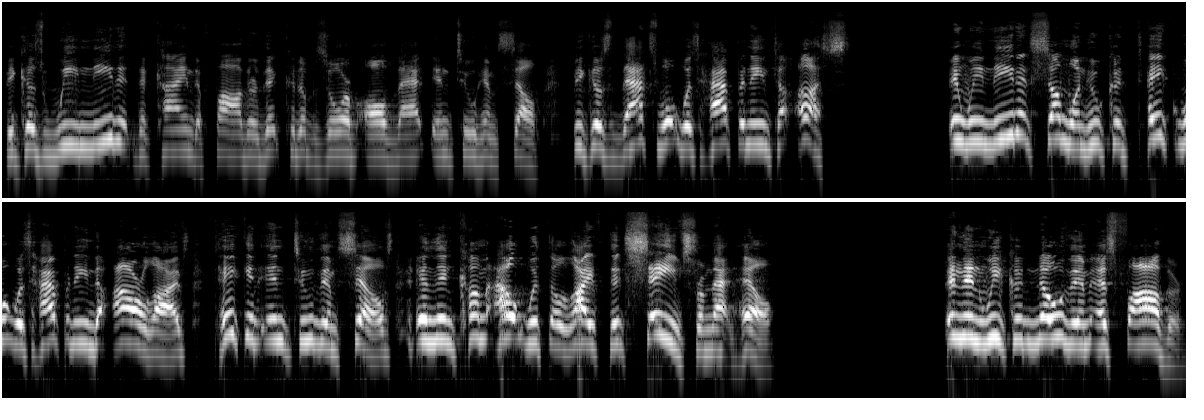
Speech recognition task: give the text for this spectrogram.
Because we needed the kind of father that could absorb all that into himself. Because that's what was happening to us. And we needed someone who could take what was happening to our lives, take it into themselves, and then come out with the life that saves from that hell. And then we could know them as Father.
